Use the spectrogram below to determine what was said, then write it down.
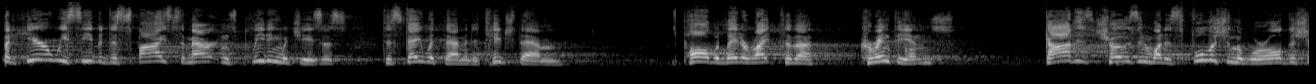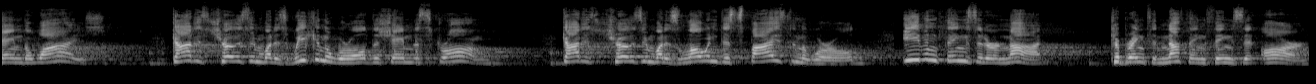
but here we see the despised Samaritans pleading with Jesus to stay with them and to teach them. As Paul would later write to the Corinthians, God has chosen what is foolish in the world to shame the wise. God has chosen what is weak in the world to shame the strong. God has chosen what is low and despised in the world, even things that are not, to bring to nothing things that are,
